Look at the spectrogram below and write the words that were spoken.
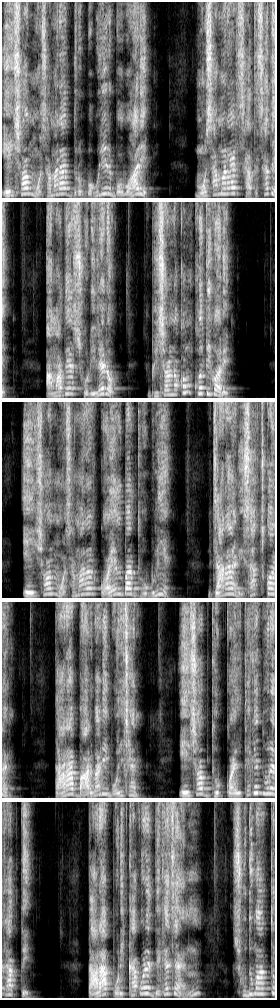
এইসব মশা মারার দ্রব্যগুলির ব্যবহারে মশা মারার সাথে সাথে আমাদের শরীরেরও ভীষণ রকম ক্ষতি করে। এইসব মশা মারার কয়েল বা ধূপ নিয়ে যারা রিসার্চ করেন, তারা বারবারই বলছেন, এইসব ধূপ কয়েল থেকে দূরে থাকতে। তারা পরীক্ষা করে দেখেছেন শুধুমাত্র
